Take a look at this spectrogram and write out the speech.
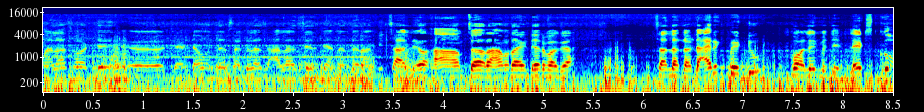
मला असं वाटतं झेंडावंदन सगळं झालं असेल त्यानंतर आम्ही चाललो हा आमचा राम रायडर बघा. चला आता डायरेक्ट भेटू कॉलेजमध्ये लेट्स गो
